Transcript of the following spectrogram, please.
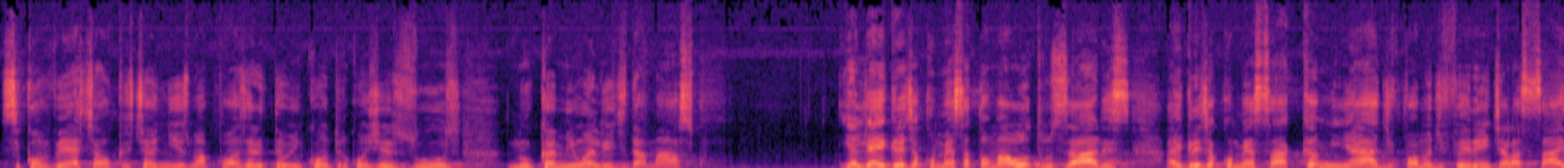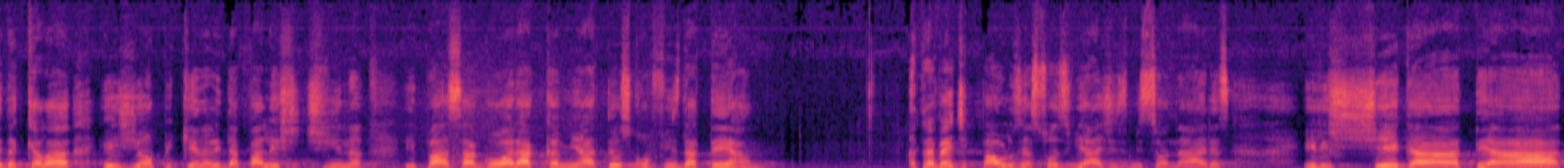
se converte ao cristianismo após ele ter um encontro com Jesus no caminho ali de Damasco. E ali a igreja começa a tomar outros ares, a igreja começa a caminhar de forma diferente. Ela sai daquela região pequena ali da Palestina e passa agora a caminhar até os confins da terra. Através de Paulo e as suas viagens missionárias, ele chega até a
